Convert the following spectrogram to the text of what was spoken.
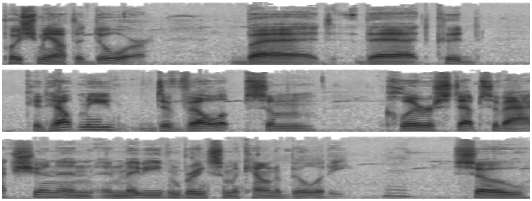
push me out the door, but that could could help me develop some clearer steps of action and, and maybe even bring some accountability. Hmm. So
